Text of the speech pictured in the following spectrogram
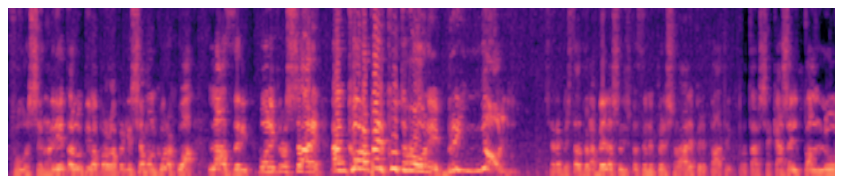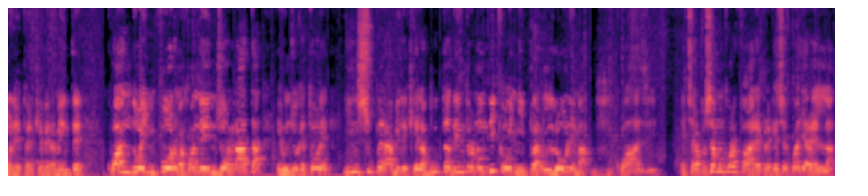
Forse non è detta l'ultima parola perché siamo ancora qua. Lazzari vuole crossare ancora per Cutrone. Brignoli. Sarebbe stata una bella soddisfazione personale per Patrick portarsi a casa il pallone perché veramente quando è in forma, quando è in giornata è un giocatore insuperabile che la butta dentro non dico ogni pallone ma quasi. E ce la possiamo ancora fare perché c'è Quagliarella.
